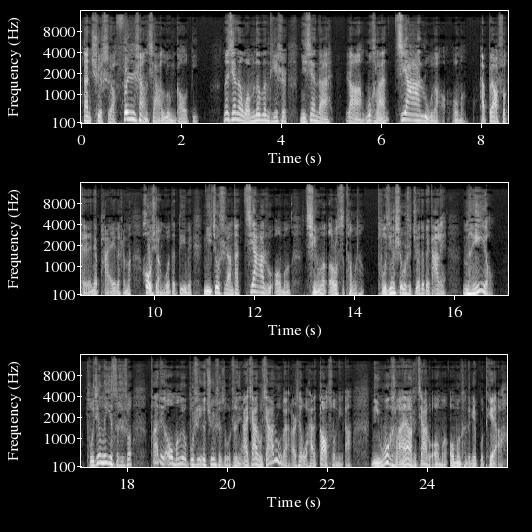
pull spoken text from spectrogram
但确实要分上下论高低。那现在我们的问题是，你现在让乌克兰加入到欧盟。还不要说给人家排一个什么候选国的地位，你就是让他加入欧盟。请问俄罗斯疼不疼？普京是不是觉得被打脸？没有，普京的意思是说，他这个欧盟又不是一个军事组织，你爱加入加入呗。而且我还告诉你啊，你乌克兰要是加入欧盟，欧盟可得给补贴啊。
